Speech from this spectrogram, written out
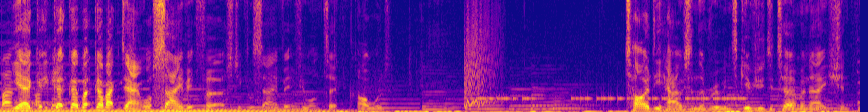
but yeah, okay. go, go, back- go back down. Well, save it first. You can save it if you want to. I would. Tidy house in the ruins gives you determination.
